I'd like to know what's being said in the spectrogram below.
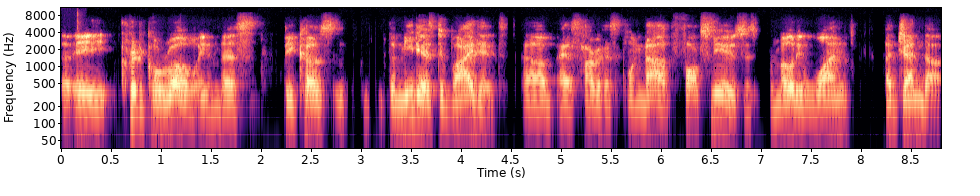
a critical role in this because the media is divided. Uh, as Harvey has pointed out, Fox News is promoting one agenda,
